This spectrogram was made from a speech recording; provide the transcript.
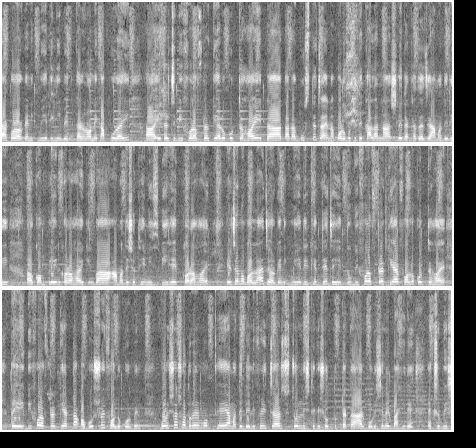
তারপর অর্গ্যানিক মেহেদি নেবেন। কারণ অনেক আপুরাই এটার যে বিফোর আফটার কেয়ারও করতে হয়, এটা তারা বুঝতে চায় না। পরবর্তীতে কালার না আসলে দেখা যায় যে আমাদেরই কমপ্লেন করা হয় কিংবা আমাদের সাথেই মিসবিহেভ করা হয়। এর জন্য বলা যে অর্গ্যানিক মেহেদির ক্ষেত্রে যেহেতু বিফোর আফটার কেয়ার ফলো করতে হয়, তাই এই বিফোর আফটার কেয়ারটা অবশ্যই ফলো করবেন। বরিশাল সদরের মধ্যে আমাদের ডেলিভারি চার্জ চল্লিশ থেকে সত্তর টাকা আর বরিশালের বাহিরে একশো বিশ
